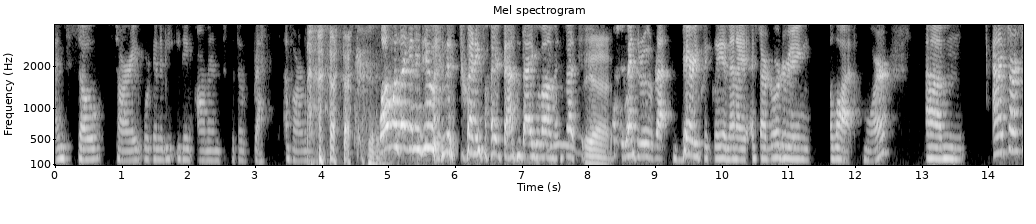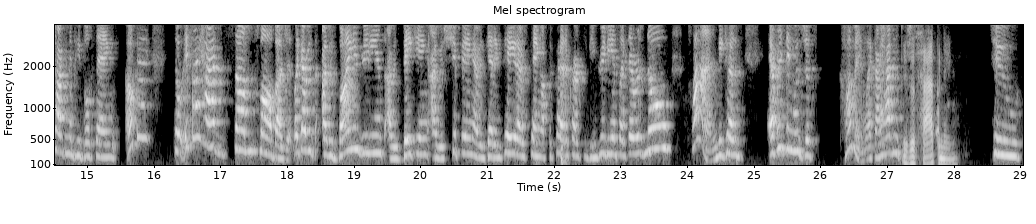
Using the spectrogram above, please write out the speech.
"I'm so sorry. We're going to be eating almonds for the rest of our lives. what was I going to do with this 25 pound bag of almonds?" But yeah. we went through it very quickly and then I, I started ordering a lot more um, and i started talking to people saying okay so if i had some small budget like i was i was buying ingredients i was baking i was shipping i was getting paid i was paying off the credit card for the ingredients like there was no plan because everything was just coming like i hadn't It's just happening. to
